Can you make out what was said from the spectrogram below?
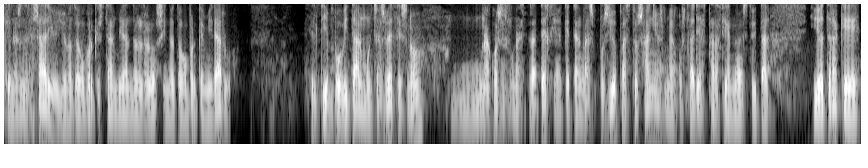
que no es necesario. Yo no tengo por qué estar mirando el reloj si no tengo por qué mirarlo. El tiempo vital muchas veces, ¿no? Una cosa es una estrategia, que tengas, pues yo para estos años me gustaría estar haciendo esto y tal. Y otra que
